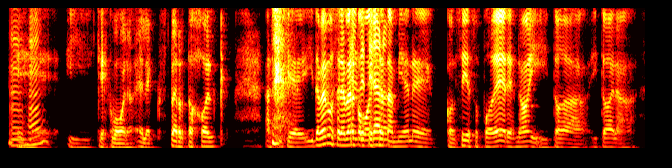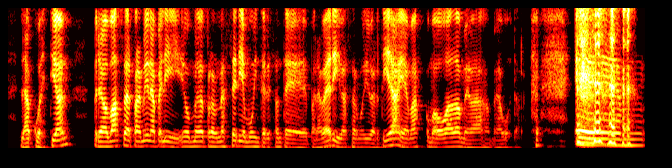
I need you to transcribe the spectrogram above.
Eh, y que es como, bueno, el experto Hulk. Así que, y también me gustaría ver cómo ella también eh, consigue sus poderes, ¿no? Y toda, y toda la, la, cuestión. Pero va a ser para mí una peli, una serie muy interesante para ver y va a ser muy divertida. Y además, como abogado, me va, me va a gustar. Em,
